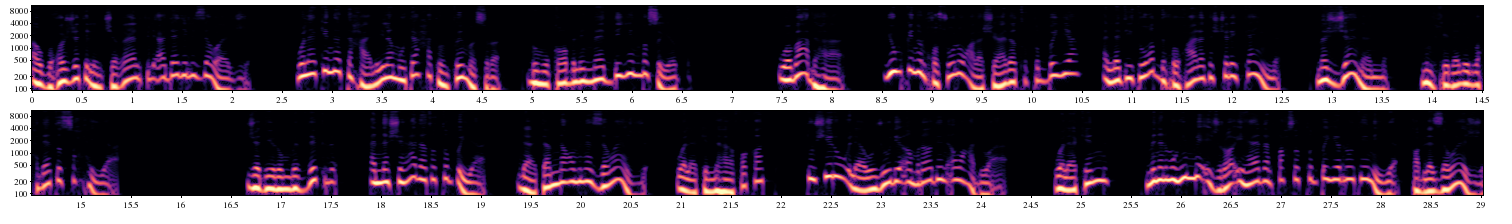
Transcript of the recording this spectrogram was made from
أو بحجة الانشغال في الإعداد للزواج. ولكن التحاليل متاحة في مصر بمقابل مادي بسيط. وبعدها يمكن الحصول على الشهادة الطبية التي توضح حالة الشريكين. مجانا من خلال الوحدات الصحية. جدير بالذكر أن الشهادة الطبية لا تمنع من الزواج ولكنها فقط تشير إلى وجود أمراض أو عدوى. ولكن من المهم إجراء هذا الفحص الطبي الروتيني قبل الزواج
